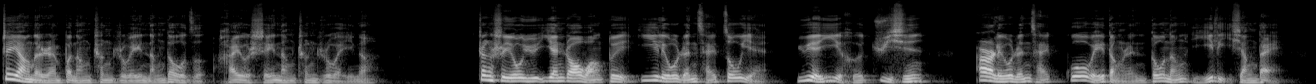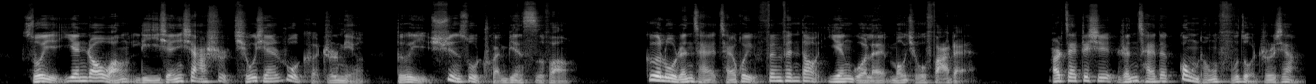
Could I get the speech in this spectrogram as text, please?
这样的人不能称之为能豆子，还有谁能称之为呢？正是由于燕昭王对一流人才邹衍、乐毅和巨辛，二流人才郭伟等人都能以礼相待，所以燕昭王礼贤下士、求贤若渴之名得以迅速传遍四方，各路人才才会纷纷到燕国来谋求发展。而在这些人才的共同辅佐之下，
